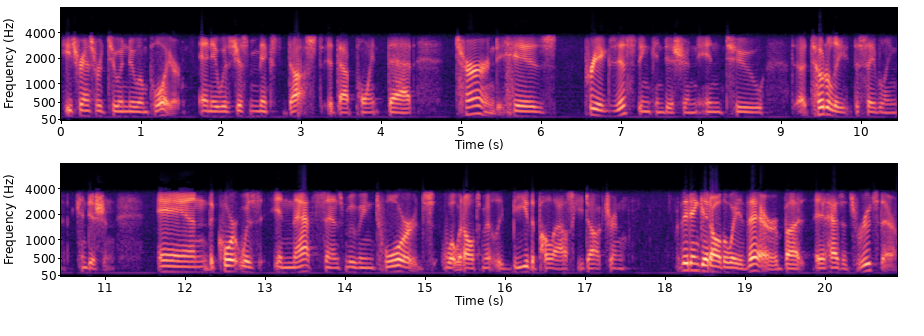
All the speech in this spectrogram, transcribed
he transferred to a new employer, and it was just mixed dust at that point that turned his pre-existing condition into a totally disabling condition and the court was, in that sense, moving towards what would ultimately be the Pawlosky doctrine. They didn't get all the way there, but it has its roots there.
